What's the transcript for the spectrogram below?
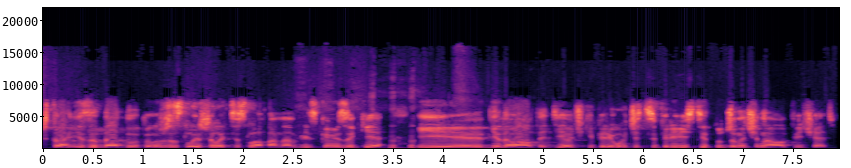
что они зададут. Он уже слышал эти слова на английском языке и не давал этой девочке переводчице перевести, тут же начинал отвечать.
